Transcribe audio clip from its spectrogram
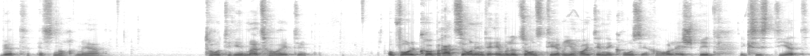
wird es noch mehr Tote geben als heute. Obwohl Kooperation in der Evolutionstheorie heute eine große Rolle spielt, existiert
